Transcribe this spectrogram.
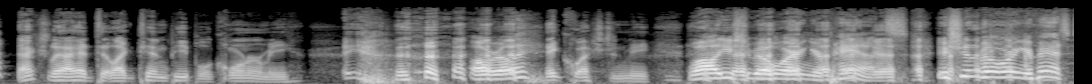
Actually, I had to, like ten people corner me. oh really? and question me. Well, you should have been wearing your pants. You should have been wearing your pants.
